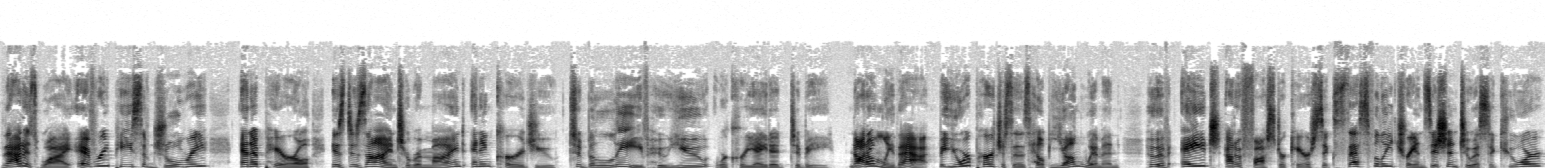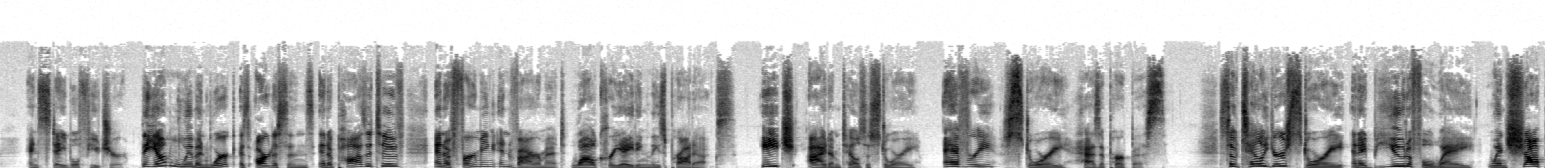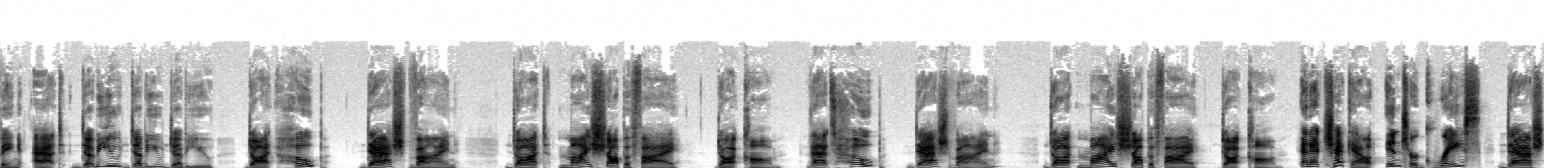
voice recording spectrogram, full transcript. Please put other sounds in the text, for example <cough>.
That is why every piece of jewelry and apparel is designed to remind and encourage you to believe who you were created to be. Not only that, but your purchases help young women who have aged out of foster care successfully transition to a secure and stable future. The young women work as artisans in a positive and affirming environment while creating these products. Each item tells a story. Every story has a purpose. So tell your story in a beautiful way when shopping at www.hope-vine.myshopify.com. That's hope vine.myshopify.com. And at checkout, enter Grace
